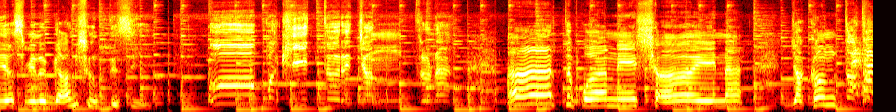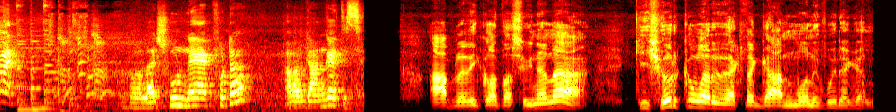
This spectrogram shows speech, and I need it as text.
ইয়াসমিনের গান শুনতেছি। পানে সয় না যখন গলায় শুন না এক ফোঁটা আবার গান গাইতেছে। আপনার এই কথা শুনে না কিশোর কুমারের একটা গান মনে পড়ে গেল।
